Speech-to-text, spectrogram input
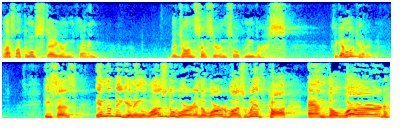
But that's not the most staggering thing that John says here in this opening verse. Again, look at it. He says, In the beginning was the Word, and the Word was with God, and the Word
